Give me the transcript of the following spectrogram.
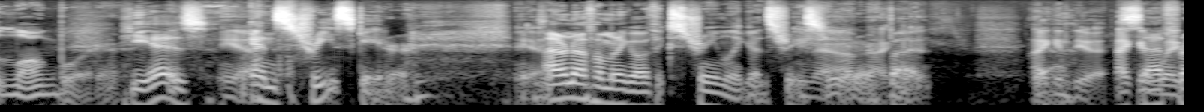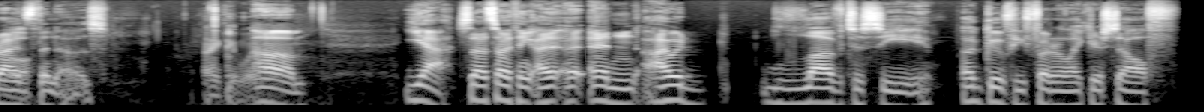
longboarder. He is, Yeah. and street skater. Yeah. I don't know if I'm gonna go with extremely good street no, I'm skater, not but good. I can do it I can Seth wiggle rides the nose. I can wiggle Um, yeah. So that's what I think. I, I and I would love to see a goofy footer like yourself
